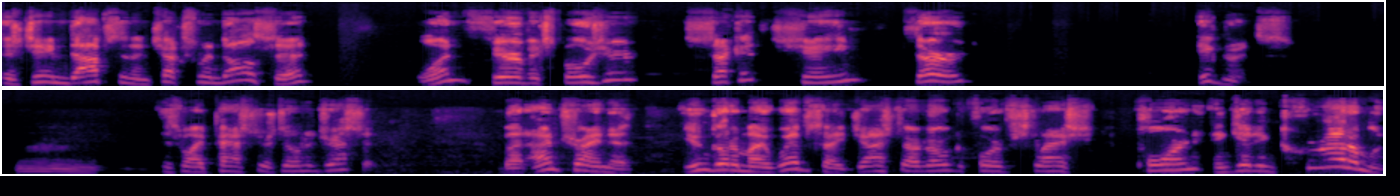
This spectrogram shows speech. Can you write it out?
As James Dobson and Chuck Swindoll said, one, fear of exposure. Second, shame. Third, ignorance Mm. is why pastors don't address it. But I'm trying to, you can go to my website, josh.org forward slash porn and get incredible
